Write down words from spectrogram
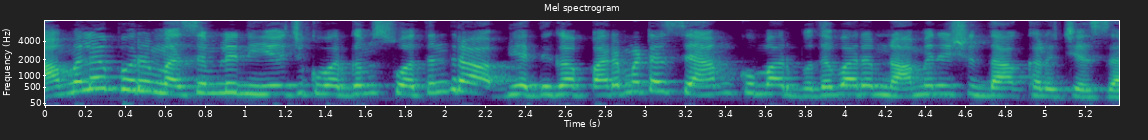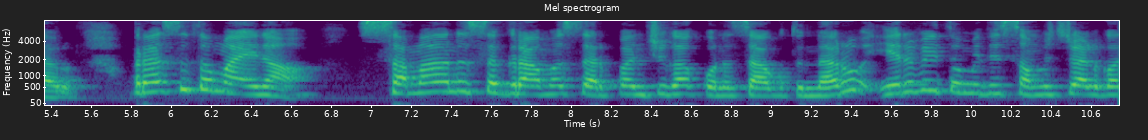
అమలాపురం అసెంబ్లీ నియోజకవర్గం స్వతంత్ర అభ్యర్థిగా పరమట శ్యామ్ కుమార్ బుధవారం నామినేషన్ దాఖలు చేశారు. ప్రస్తుతం ఆయన సమానస గ్రామ సర్పంచ్గా కొనసాగుతున్నారు. ఇరవై తొమ్మిది సంవత్సరాలుగా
